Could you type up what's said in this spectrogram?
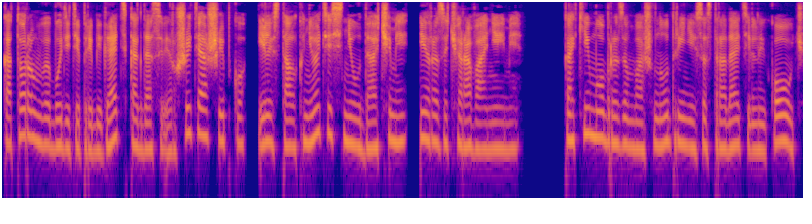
которым вы будете прибегать, когда совершите ошибку или столкнетесь с неудачами и разочарованиями. Каким образом ваш внутренний сострадательный коуч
